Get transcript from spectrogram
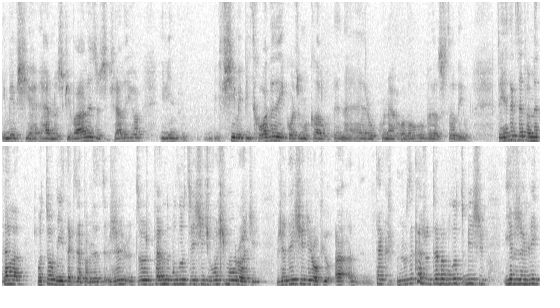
І ми всі гарно співали, зустрічали його, і він всі ми підходили, і кожному клав на руку на голову, благословив. То я так запам'ятала, ото мені так запам'ятала, вже то певно було в 38 році, вже 10 років, а так, ну кажу, треба було тобі. Я взагалі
